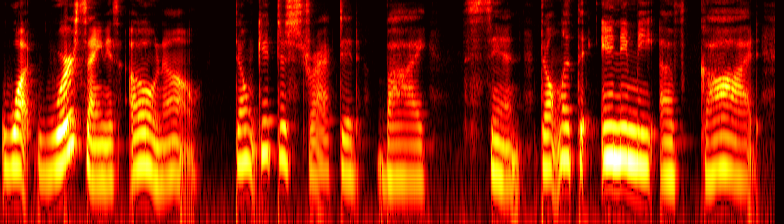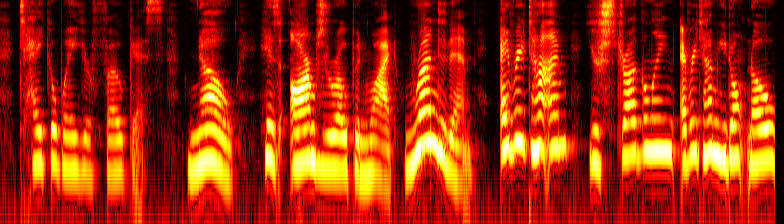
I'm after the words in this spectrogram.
what we're saying is, oh no, don't get distracted by sin. Don't let the enemy of God take away your focus. No, his arms are open wide. Run to them Every time you're struggling, every time you don't know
